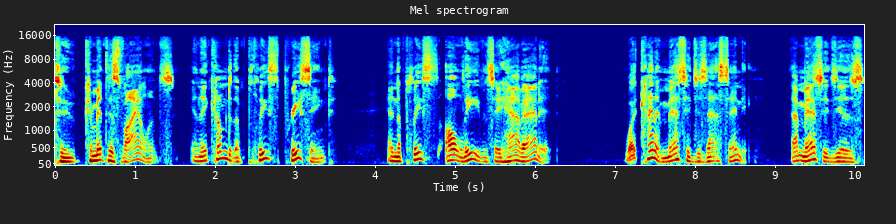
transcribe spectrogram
to commit this violence, and they come to the police precinct, and the police all leave and say, "Have at it." What kind of message is that sending? That message is,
